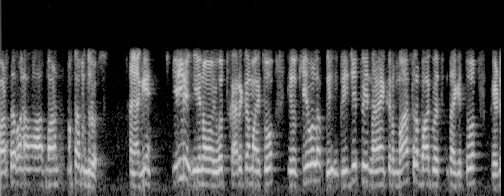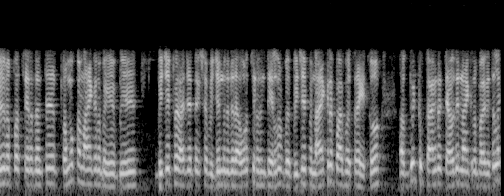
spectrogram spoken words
ಮಾಡ್ತಾ ಬಂದ್ರು. ಹಾಗಾಗಿ ಇಲ್ಲಿ ಏನು ಇವತ್ತು ಕಾರ್ಯಕ್ರಮ ಆಯ್ತು. ಇದು ಕೇವಲ ಬಿಜೆಪಿ ನಾಯಕರು ಮಾತ್ರ ಭಾಗವಹಿಸಿದ್ದಾಗಿತ್ತು ಯಡಿಯೂರಪ್ಪ ಸೇರಿದಂತೆ ಪ್ರಮುಖ ನಾಯಕರು ಬಿಜೆಪಿ ರಾಜ್ಯಾಧ್ಯಕ್ಷ ವಿಜೇಂದ್ರ ಇದ್ದಾರೆ ಅವರು ಸೇರಿದಂತೆ ಎಲ್ಲರೂ ಬಿಜೆಪಿ ನಾಯಕರೇ ಭಾಗವಹಿಸಲಾಗಿತ್ತು. ಅದು ಬಿಟ್ಟು ಕಾಂಗ್ರೆಸ್ ಯಾವುದೇ ನಾಯಕರು ಭಾಗವಹಿಸಿಲ್ಲ.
